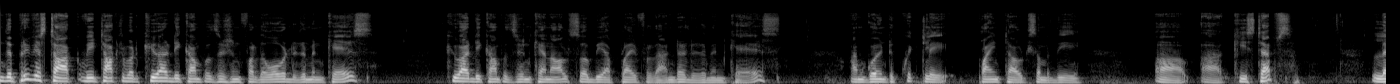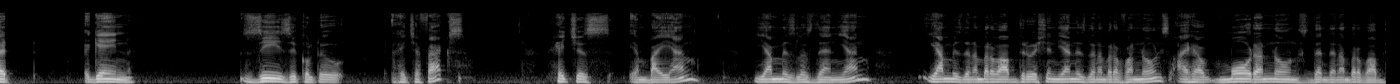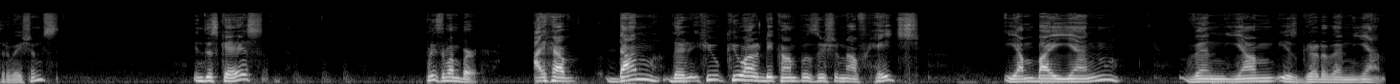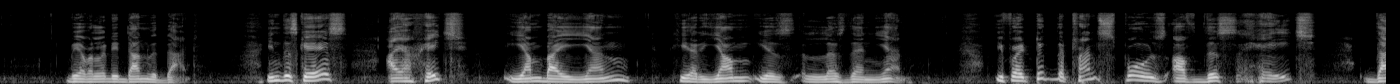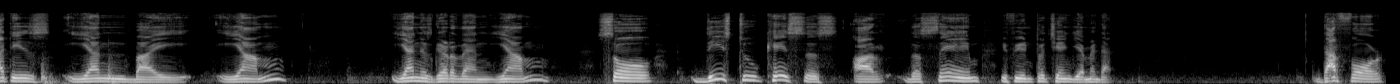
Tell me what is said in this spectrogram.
in the previous talk we talked about QR decomposition for the overdetermined case. QR decomposition can also be applied for the underdetermined case. I am going to quickly point out some of the uh, uh, key steps. Let again z is equal to h of x, h is m by n, m is less than n, m is the number of observations, n is the number of unknowns. I have more unknowns than the number of observations. In this case please remember I have done the QR decomposition of h m by n when m is greater than n. We have already done with that. In this case I have h m by n here m is less than n. If I took the transpose of this h that is n by m, n is greater than m. So these two cases are the same if you interchange m and n. Therefore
